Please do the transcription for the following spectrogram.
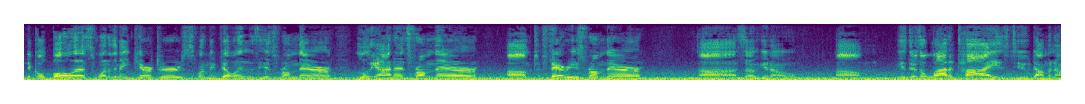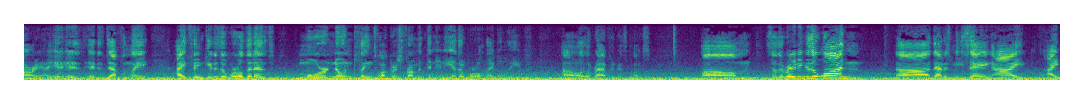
Nicol Bolas, one of the main characters, one of the villains, is from there. Liliana is from there. Um, Teferi's from there. Uh, so, you know, um, there's a lot of ties to Dominaria. It, it, it is definitely I think it is a world that has more known planeswalkers from it than any other world, I believe. Uh, although Ravnica is close. Um, so the rating is a one. Uh, that is me saying I, I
